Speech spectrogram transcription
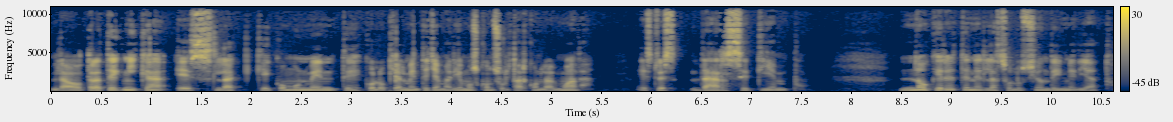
La otra técnica es la que comúnmente, coloquialmente llamaríamos consultar con la almohada. Esto es darse tiempo. No querer tener la solución de inmediato.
